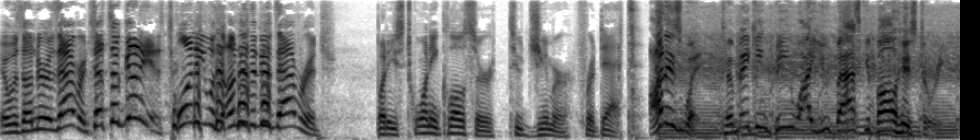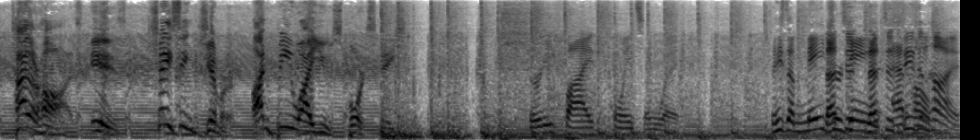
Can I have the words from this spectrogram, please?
It was under his average. That's how good he is. 20 was under the dude's average. But he's 20 closer to Jimmer Fredette. On his way to making BYU basketball history, Tyler Haws is chasing Jimmer on BYU Sports Nation. 35 points away. So he's a major That's, game. his, that's his at season home. high.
